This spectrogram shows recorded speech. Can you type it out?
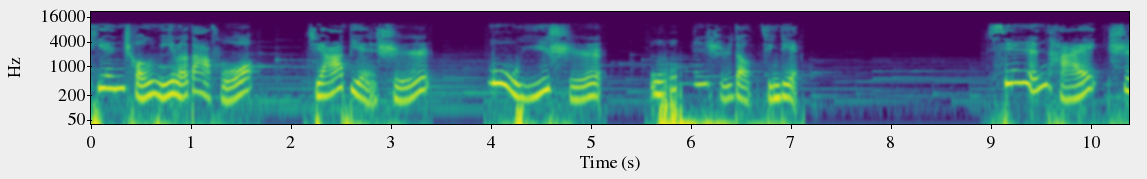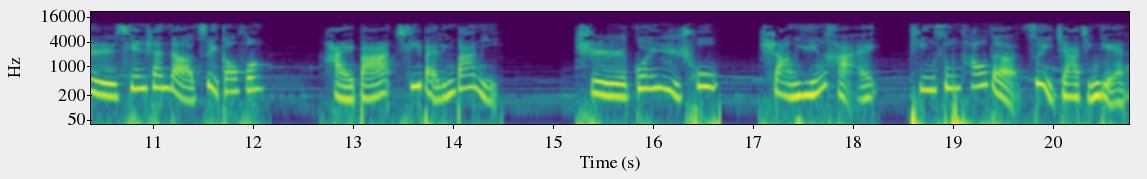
天成弥勒大佛、甲扁石、木鱼石、无边石等景点。仙人台是千山的最高峰，海拔七百零八米，是观日出、赏云海、听松涛的最佳景点。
